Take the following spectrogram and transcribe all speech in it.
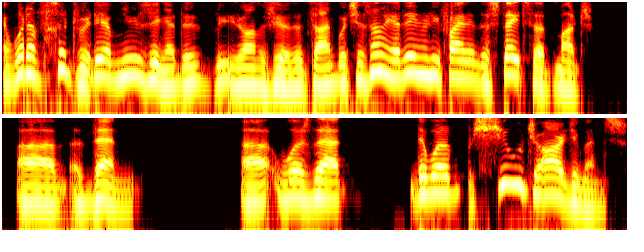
and what I found really amusing, to be honest with you at the time, which is something I didn't really find in the States that much, uh, then, uh, was that there were huge arguments,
